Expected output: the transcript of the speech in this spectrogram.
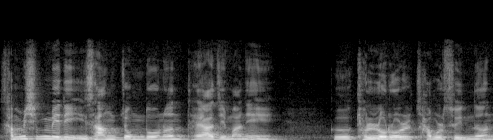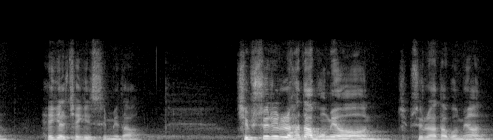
30mm 이상 정도는 돼야지만이 그 결로를 잡을 수 있는 해결책이 있습니다. 집 수리를 하다 보면 집 수리를 하다 보면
